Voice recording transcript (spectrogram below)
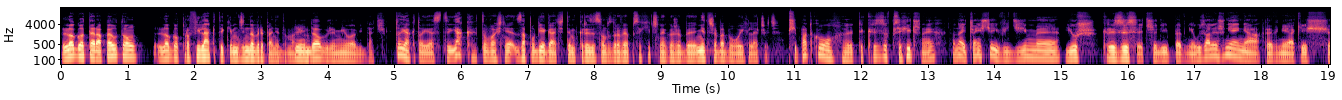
logoterapeutą, logoprofilaktykiem. Dzień dobry, panie Tomaszu. Dzień dobry, miło widać. To jak to jest? Jak to właśnie zapobiegać tym kryzysom zdrowia psychicznego, żeby nie trzeba było ich leczyć? W przypadku e, tych kryzysów psychicznych to najczęściej widzimy już kryzysy, czyli pewnie uzależnienia, pewnie jakieś e,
